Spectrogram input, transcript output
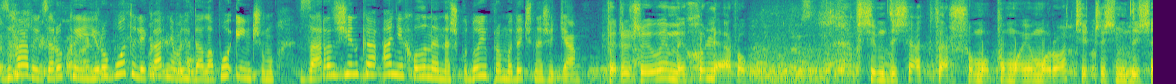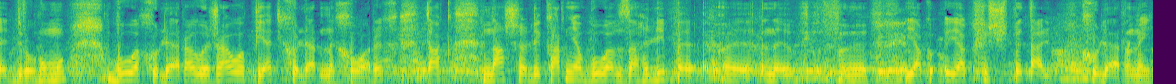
Згадують, за роки її роботи лікарня виглядала по-іншому. Зараз жінка ані хвилини не шкодує про медичне життя. Пережили ми холеру. В 71-му, по-моєму, році чи 72-му була холера, лежало 5 холерних хворих. Так, наша лікарня була взагалі е, е, як, як шпиталь холерний.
